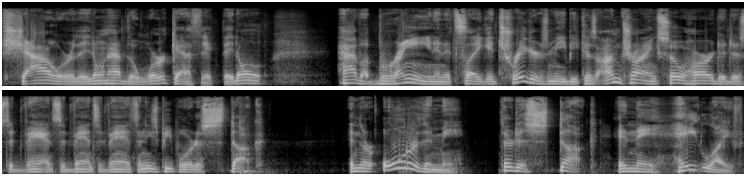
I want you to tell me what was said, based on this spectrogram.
shower. They don't have the work ethic. They don't have a brain. And it's like, it triggers me because I'm trying so hard to just advance, advance, advance. And these people are just stuck. And they're older than me. They're just stuck and they hate life.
